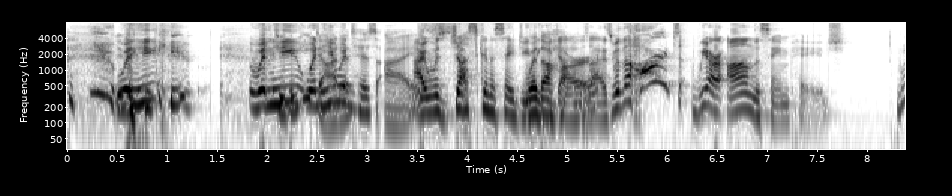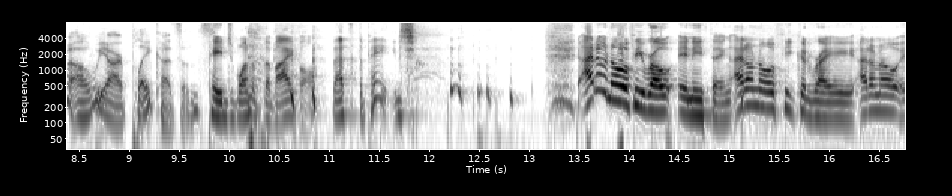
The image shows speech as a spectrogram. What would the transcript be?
when he, he- when he he when he would his eyes? I was just gonna say, do you With think a he dotted his eyes with a heart? We are on the same page. Well, we are play cousins. Page one of the Bible. That's the page. I don't know if he wrote anything. I don't know if he could write. I don't know.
